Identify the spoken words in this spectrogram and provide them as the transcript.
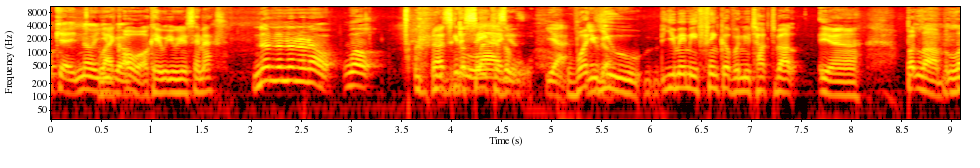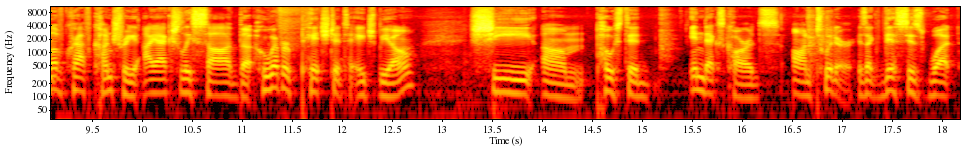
okay. No, you like go. oh, okay. What you were gonna say, Max? No, no, no, no, no. Well, No, I was gonna say because yeah, what you you, you made me think of when you talked about yeah, but love Lovecraft Country. I actually saw the whoever pitched it to HBO. She um, posted index cards on Twitter. It's like this is what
